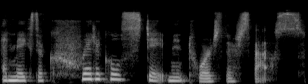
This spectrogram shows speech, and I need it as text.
and makes a critical statement towards their spouse.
